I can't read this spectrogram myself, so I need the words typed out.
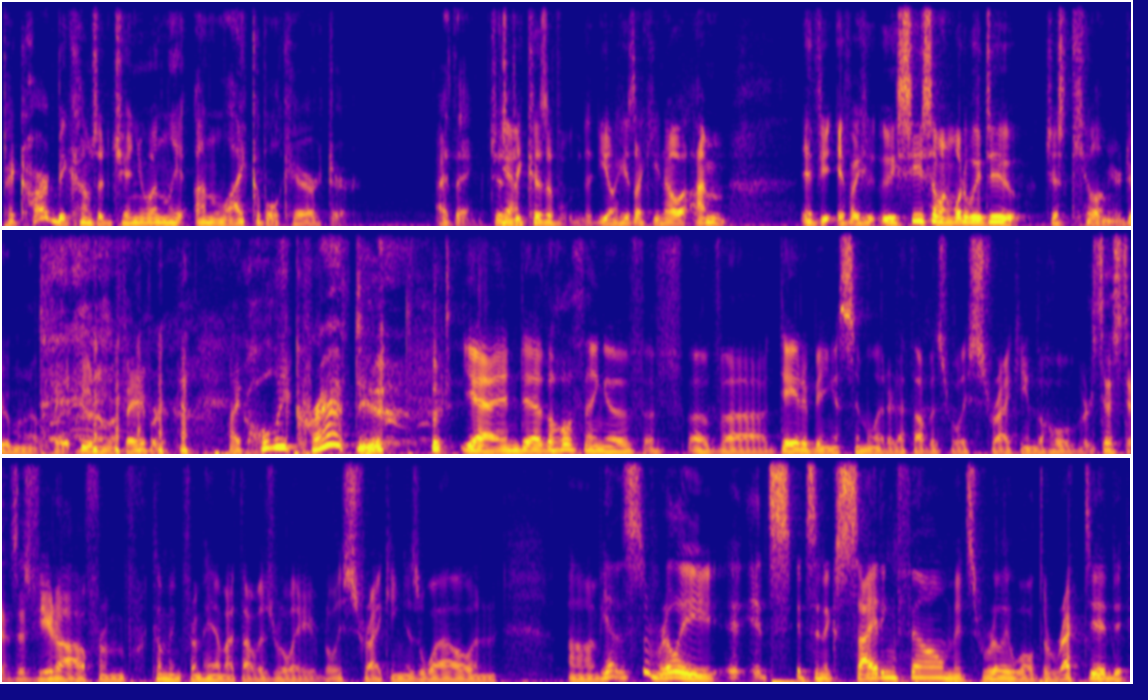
Picard becomes a genuinely unlikable character. I think just Yeah. because of you know he's like you know what, I'm if you, if I, we see someone what do we do just kill him you're doing him a fa- doing him a favor like holy crap dude Yeah, and uh, the whole thing of of, of uh, data being assimilated, I thought was really striking. The whole resistance is futile from coming from him, I thought was really really striking as well. And um, yeah, this is a really it- it's it's an exciting film. It's really well directed.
